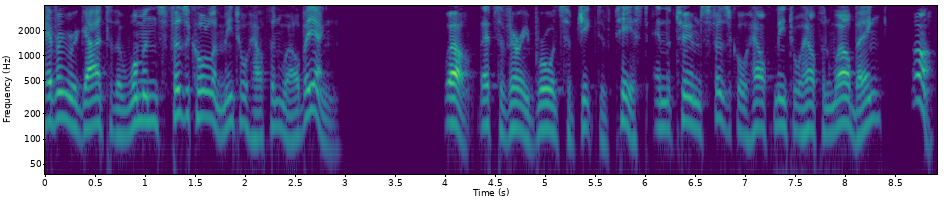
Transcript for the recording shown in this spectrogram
having regard to the woman's physical and mental health and well being. Well, that's a very broad subjective test, and the terms physical health, mental health, and well-being, oh,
